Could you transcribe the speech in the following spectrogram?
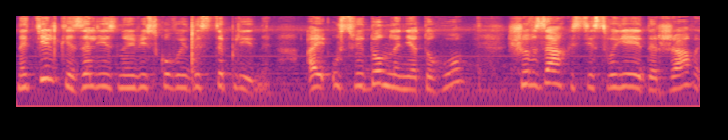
не тільки залізної військової дисципліни, а й усвідомлення того, що в захисті своєї держави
